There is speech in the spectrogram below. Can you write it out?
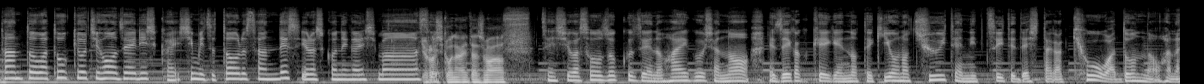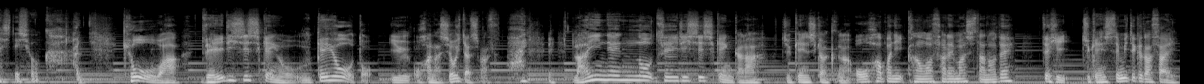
担当は東京地方税理士会清水徹さんです。よろしくお願いします。よろしくお願いいたします。先週は相続税の配偶者の税額軽減の適用の注意点についてでしたが今日はどんなお話でしょうか？はい。今日は税理士試験を受けようというお話をいたします、はい、来年の税理士試験から受験資格が大幅に緩和されましたのでぜひ受験してみてください。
